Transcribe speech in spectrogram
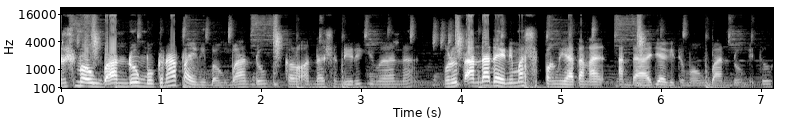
terus Maung Bandung, mau kenapa ini Maung Bandung? Kalau anda sendiri gimana? Menurut anda deh ini mas penglihatan anda aja gitu Maung Bandung itu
